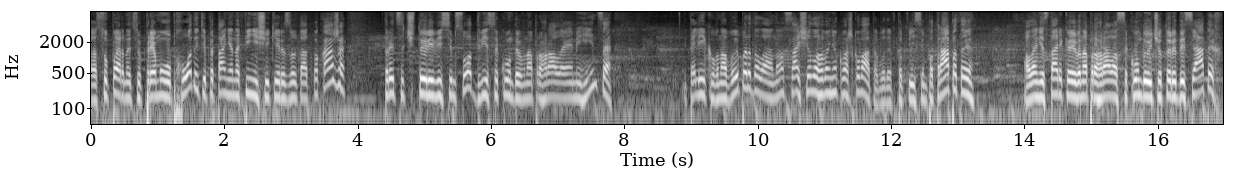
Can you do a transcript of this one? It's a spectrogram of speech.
е, суперницю пряму обходить. І питання на фініші, який результат покаже. 34 800, 2 секунди вона програла Емі Гінце. Італійку вона випередила, але Саші Логвинюк важкувато буде в топ-8 потрапити. Олені Старікові вона програла секундою 4 десятих.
